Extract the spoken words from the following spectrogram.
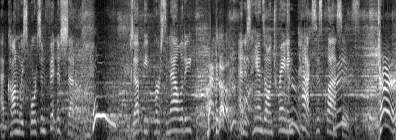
at Conway Sports and Fitness Center. Woo! His upbeat personality. Back it up. And his hands-on training Two, packs his classes. Three. Turn.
